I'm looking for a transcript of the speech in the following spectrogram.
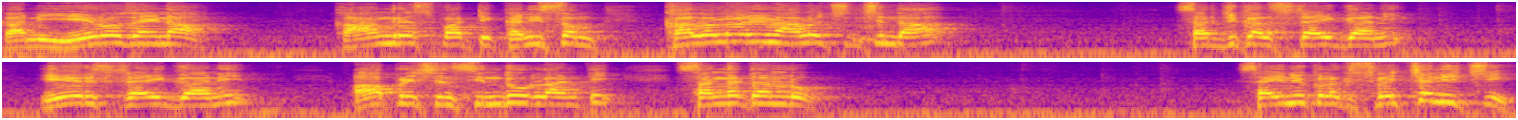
కానీ ఏ రోజైనా కాంగ్రెస్ పార్టీ కనీసం కలలోనే ఆలోచించిందా? సర్జికల్ స్ట్రైక్ కానీ ఎయిర్ స్ట్రైక్ కానీ ఆపరేషన్ సింధూర్ లాంటి సంఘటనలు సైనికులకు స్వేచ్ఛనిచ్చి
